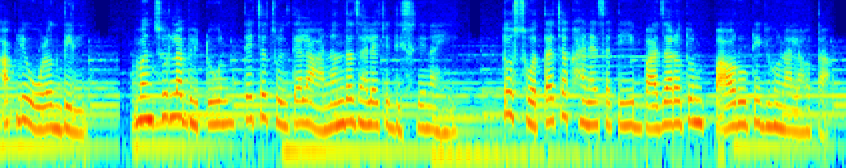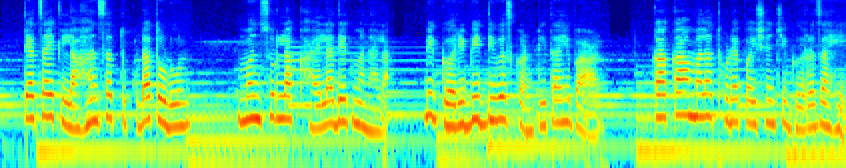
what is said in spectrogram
आपली ओळख दिली. मनसूरला भेटून त्याच्या चुलत्याला आनंद झाल्याचे दिसले नाही. तो स्वतःच्या खाण्यासाठी बाजारातून पावरोटी घेऊन आला होता. त्याचा एक लहानसा तुकडा तोडून मनसूरला खायला देत म्हणाला मी गरिबीत दिवस कंठीत आहे बाळ. काका मला थोड्या पैशांची गरज आहे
